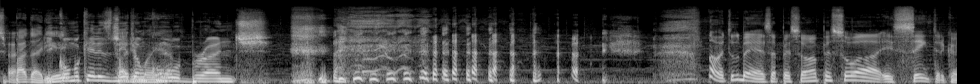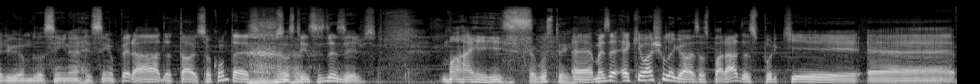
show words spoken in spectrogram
padaria. E como que eles lidam com o brunch? Não, mas tudo bem, essa pessoa é uma pessoa excêntrica, digamos assim, né? Recém-operada tal, isso acontece, as pessoas têm esses desejos. Mas. Eu gostei. É, mas é, é, que eu acho legal essas paradas porque é,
